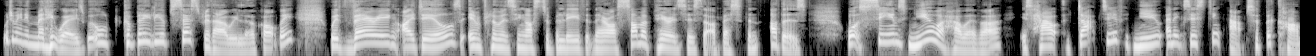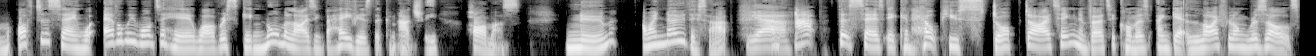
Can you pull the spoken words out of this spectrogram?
What do you mean in many ways? We're all completely obsessed with how we look, aren't we? With varying ideals influencing us to believe that there are some appearances that are better than others. What seems newer, however, is how adaptive new and existing apps have become, often saying whatever we want to hear while risking normalizing behaviors that can actually harm us. Noom, oh, I know this app. Yeah. An app that says it can help you stop dieting in inverted commas and get lifelong results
